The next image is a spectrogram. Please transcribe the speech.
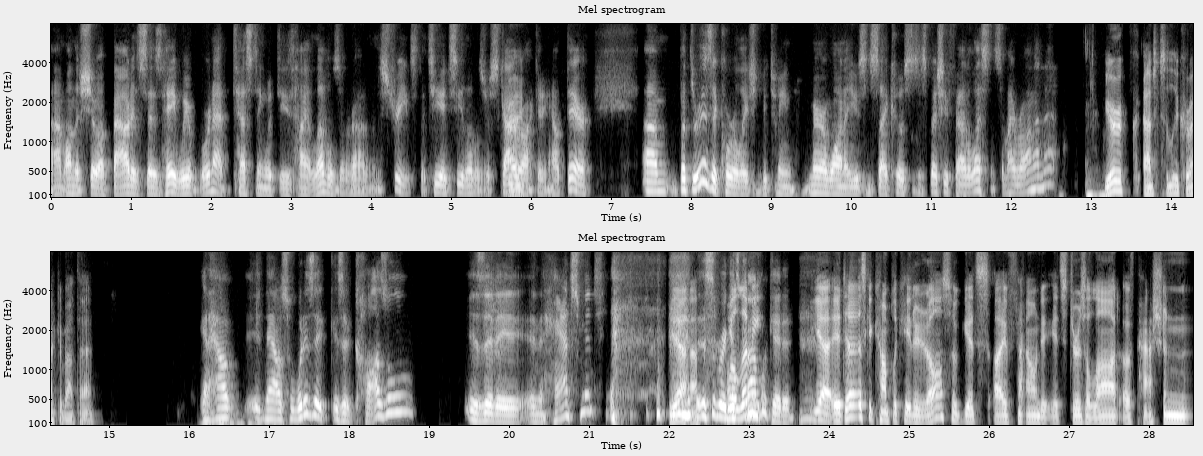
um, on the show about it says, "Hey, we're we're not testing with these high levels that are out in the streets. The THC levels are skyrocketing right. out there." Um, but there is a correlation between marijuana use and psychosis, especially for adolescents. Am I wrong on that? You're absolutely correct about that. And how now? So, what is it? Is it causal? Is it a, an enhancement? Yeah, this is where it gets well, complicated. Me, yeah, it does get complicated. It also gets. I found it, it stirs a lot of passion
